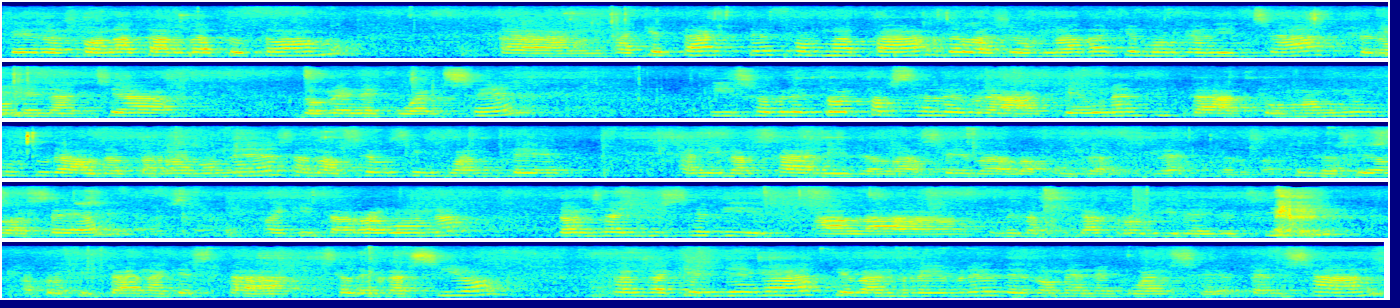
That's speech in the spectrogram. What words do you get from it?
Bé, doncs bona tarda a tothom. Eh, aquest acte forma part de la jornada que hem organitzat per homenatjar Domènec Guansé i sobretot per celebrar que una entitat com Òmnium Cultural del Tarragonès en el seu 50è aniversari de la seva la fundació, de la fundació de la SEA aquí a Tarragona doncs hagi cedit a la Universitat Rovira i Virgili aprofitant aquesta celebració, doncs aquest llegat que van rebre de Domènec Guansé, pensant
